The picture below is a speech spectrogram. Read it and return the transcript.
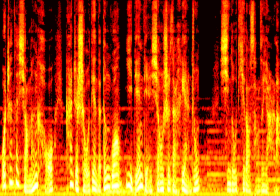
我站在小门口，看着手电的灯光一点点消失在黑暗中，心都提到嗓子眼了。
